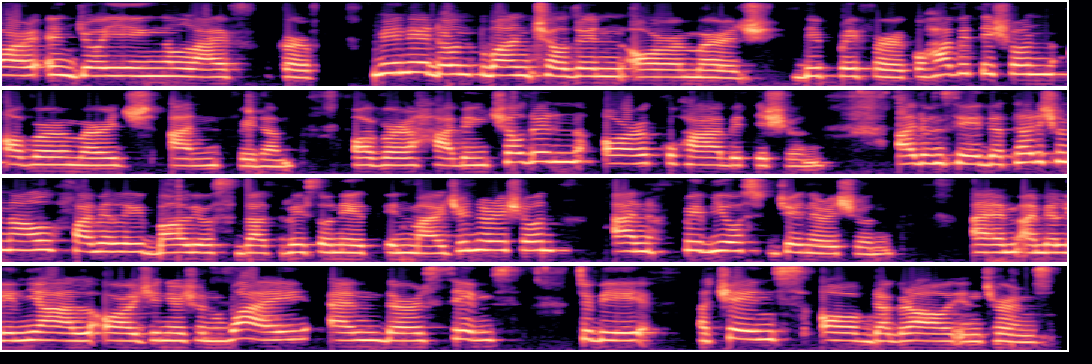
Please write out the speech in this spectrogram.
or enjoying life curve. Many don't want children or marriage. They prefer cohabitation over marriage and freedom over having children or cohabitation. I don't see the traditional family values that resonate in my generation and previous generation. I'm a millennial or generation Y and there seems to be a change of the ground in terms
